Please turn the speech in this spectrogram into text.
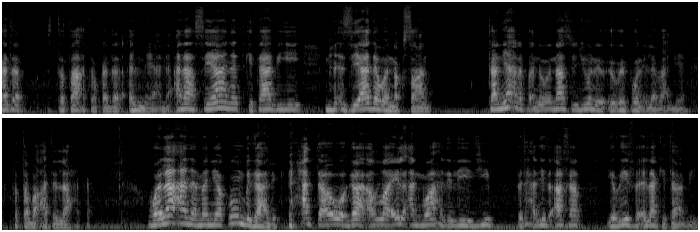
قدر استطاعته وقدر علمه يعني على صيانة كتابه من الزيادة والنقصان. كان يعرف أنه الناس يجون يضيفون إلى بعدين في الطبعات اللاحقة. ولعن من يقوم بذلك. حتى هو قال الله يلعن واحد اللي يجيب في حديث آخر يضيفه إلى كتابي.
